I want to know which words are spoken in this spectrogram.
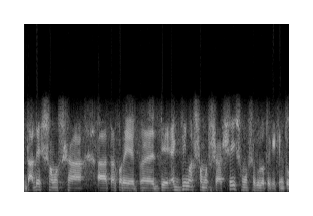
দাঁতের সমস্যা তারপরে যে একজিমার সমস্যা, সেই সমস্যাগুলো থেকে কিন্তু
